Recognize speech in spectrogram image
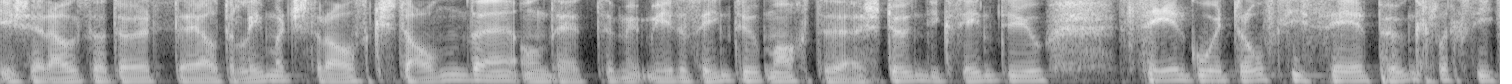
ist er also dort äh, an der Limmatstraße gestanden und hat mit mir das Interview gemacht, ein stündiges Interview. Sehr gut drauf gewesen, sehr pünktlich gewesen.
